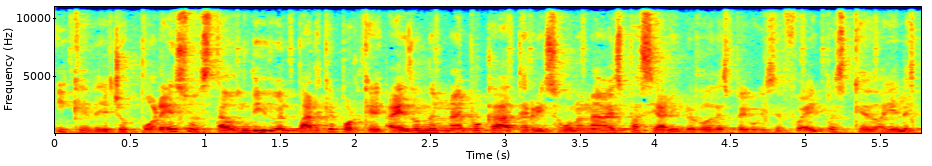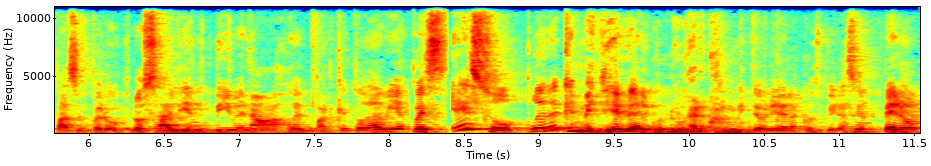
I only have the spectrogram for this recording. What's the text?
y que de hecho por eso está hundido el parque, porque ahí es donde en una época aterrizó una nave espacial y luego despegó y se fue y pues quedó ahí el espacio, pero los aliens viven abajo del parque todavía. Pues eso puede que me lleve a algún lugar con mi teoría de la conspiración, pero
